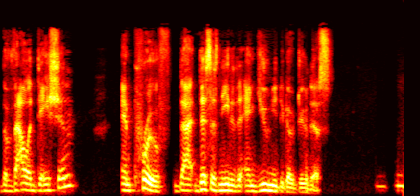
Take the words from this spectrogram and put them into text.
the validation and proof that this is needed and you need to go do this. Mm-hmm.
